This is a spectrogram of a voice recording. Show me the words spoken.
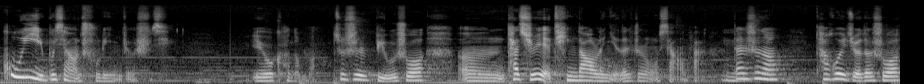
故意不想处理你这个事情，也有可能吧。就是比如说，嗯，他其实也听到了你的这种想法，但是呢，他会觉得说，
